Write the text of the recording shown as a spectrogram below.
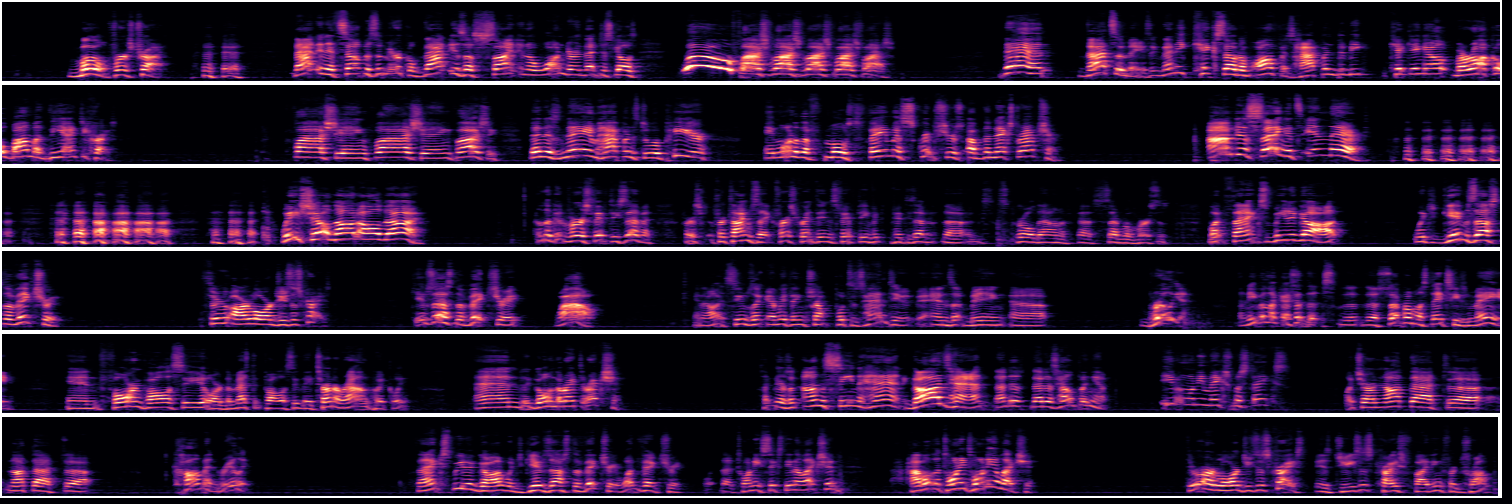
Boom, first try. that in itself is a miracle. That is a sign and a wonder that just goes, whoa, flash, flash, flash, flash, flash. Then, that's amazing. Then he kicks out of office, happened to be kicking out Barack Obama, the Antichrist. Flashing, flashing, flashing. Then his name happens to appear in one of the most famous scriptures of the next rapture. I'm just saying it's in there. we shall not all die. Look at verse 57. First, for time's sake, 1 Corinthians 15, 57, uh, scroll down uh, several verses. But thanks be to God, which gives us the victory through our Lord Jesus Christ. Gives us the victory. Wow. You know, it seems like everything Trump puts his hand to ends up being uh, brilliant. And even like I said, the, the, the several mistakes he's made in foreign policy or domestic policy, they turn around quickly and go in the right direction. It's like there's an unseen hand, God's hand, that is that is helping him, even when he makes mistakes, which are not that uh, not that uh, common, really. Thanks be to God, which gives us the victory. What victory? The 2016 election? How about the 2020 election? Through our Lord Jesus Christ. Is Jesus Christ fighting for Trump?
